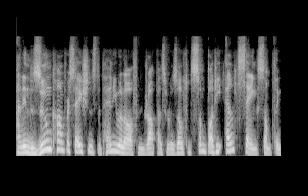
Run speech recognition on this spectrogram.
And in the Zoom conversations, the penny will often drop as a result of somebody else saying something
